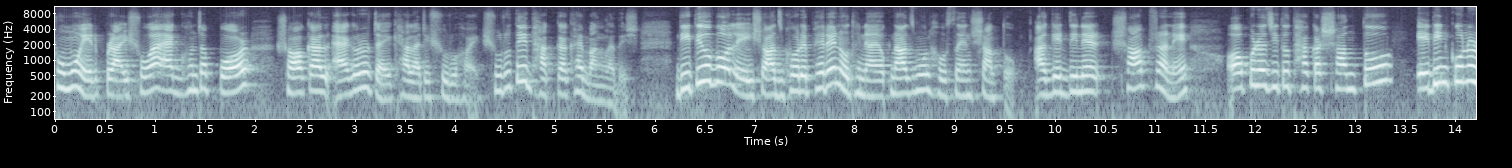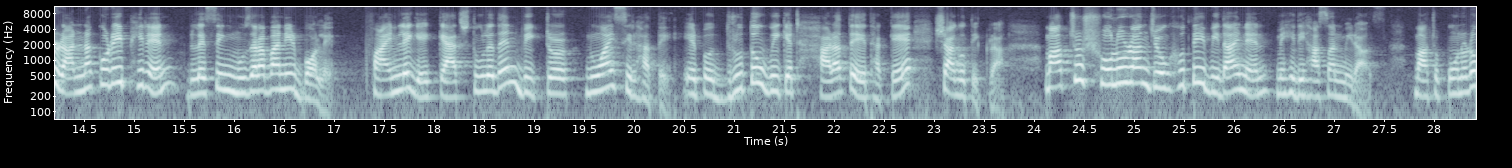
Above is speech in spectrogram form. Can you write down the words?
সময়ের প্রায় সোয়া এক ঘণ্টা পর সকাল এগারোটায় খেলাটি শুরু হয়। শুরুতেই ধাক্কা খায় বাংলাদেশ। দ্বিতীয় বলেই সাজঘরে ফেরেন অধিনায়ক নাজমুল হোসেন শান্ত। আগের দিনের ষাট রানে অপরাজিত থাকা শান্ত এদিন কোনো রান্না করেই ফিরেন ব্লেসিং মুজারাবানির বলে। ফাইন লেগে ক্যাচ তুলে দেন ভিক্টর নুয়াইসির হাতে। এরপর দ্রুত উইকেট হারাতে থাকে স্বাগতিকরা। মাত্র ষোলো রান যোগ হতেই বিদায় নেন মেহেদি হাসান মিরাজ। মাত্র পনেরো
